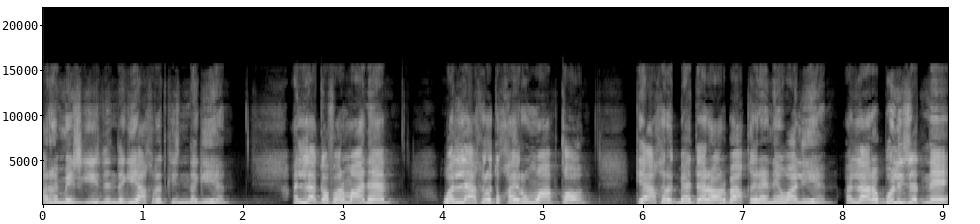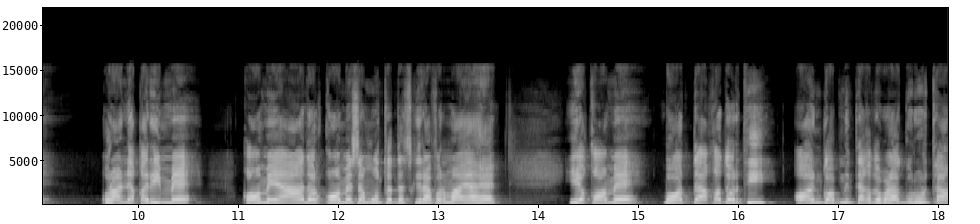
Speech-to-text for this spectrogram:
और हमेशा की ज़िंदगी आखरत की ज़िंदगी है। अल्लाह का फरमान है वल्ला आखिरत खैर आपका कि आखरत बेहतर और बाकी रहने वाली है। अल्लाह रब्बुल ने कुरान करीम में कौम आद और कौम समूद का तस्करा फरमाया है। ये कौमें बहुत ताकतवर थी और इनको अपनी ताकत पर बड़ा गुरूर था।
